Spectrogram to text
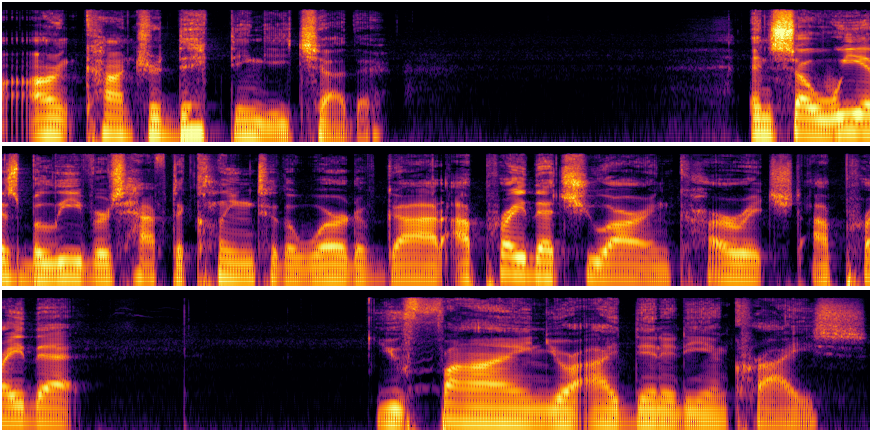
aren't contradicting each other. And so we as believers have to cling to the word of God. I pray that you are encouraged. I pray that you find your identity in Christ.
